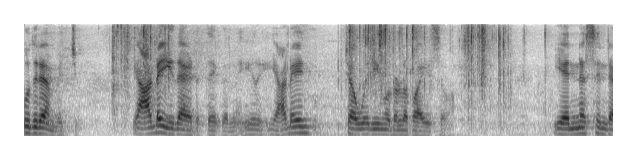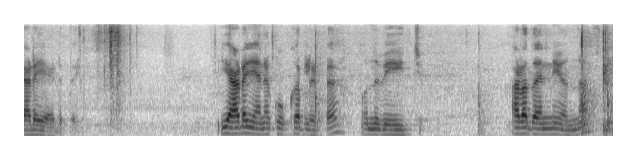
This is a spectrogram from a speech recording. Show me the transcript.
കുതിരാൻ വെച്ചു. അട ഇതാണ് എടുത്തേക്കുന്നത്. ഈ- അടയും ചൗവരിയും കൂടെയുള്ള പായസമാണ്. എൻ എസിന്റെ അടയാണ് എടുത്തത് ഈ അട ഞാൻ കുക്കറിലിട്ട് ഒന്ന് വേവിച്ചു. അട തന്നെ ഒന്ന്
